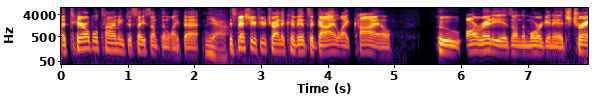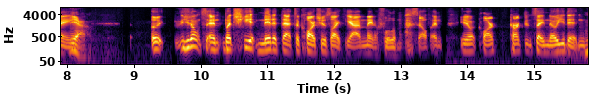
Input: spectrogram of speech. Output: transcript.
a terrible timing to say something like that, yeah. especially if you're trying to convince a guy like Kyle, who already is on the Morgan Edge train. Yeah. Like, you don't and but she admitted that to Clark. She was like, "Yeah, I made a fool of myself." And you know, Clark Clark didn't say, "No, you didn't."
